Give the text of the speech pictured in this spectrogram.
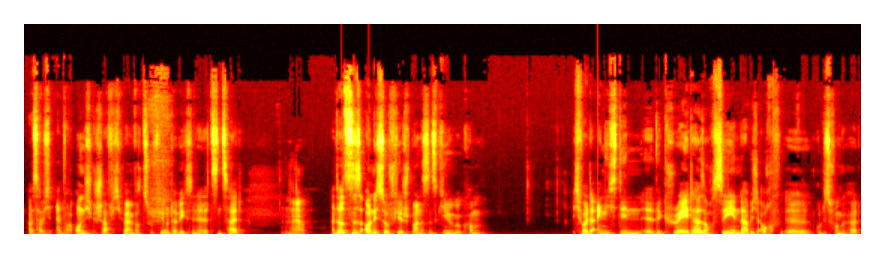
aber das habe ich einfach auch nicht geschafft. Ich war einfach zu viel unterwegs in der letzten Zeit. Ja. Ansonsten ist auch nicht so viel Spannendes ins Kino gekommen ich wollte eigentlich den äh, The Creator noch sehen, da habe ich auch äh, Gutes von gehört.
